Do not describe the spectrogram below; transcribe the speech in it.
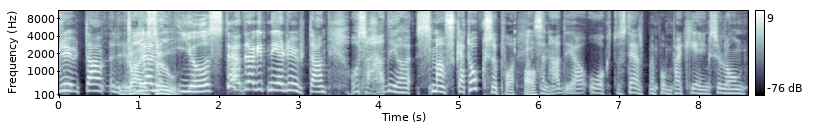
Rutan. Drive-through. Just det, dragit ner rutan. Och så hade jag smaskat också på. Ja. Sen hade jag åkt och ställt mig på en parkering så långt,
